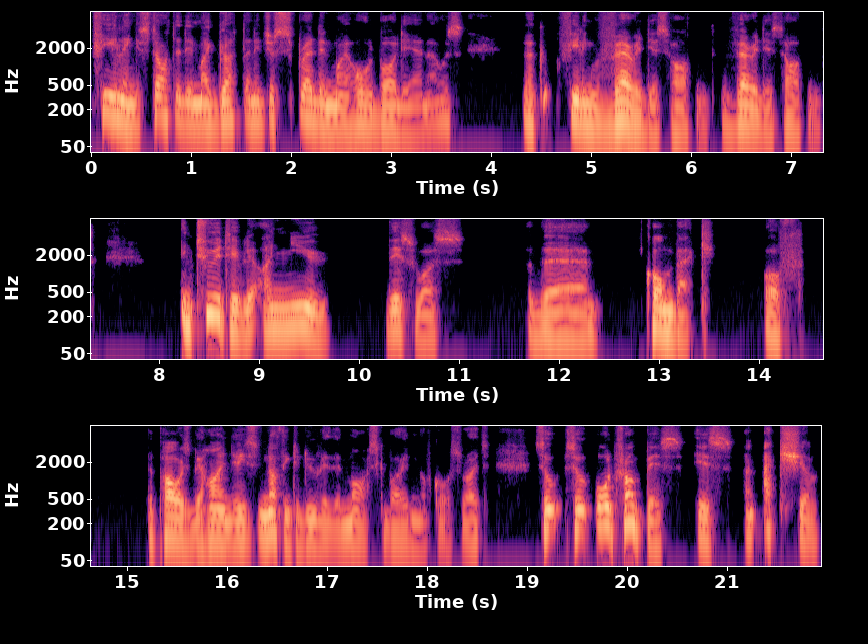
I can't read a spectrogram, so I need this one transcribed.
feeling. It started in my gut and it just spread in my whole body, and I was like feeling very disheartened, very disheartened. Intuitively, I knew this was the comeback of the powers behind it. It's nothing to do with the mask Biden, of course, right? So so all Trump is is an actual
